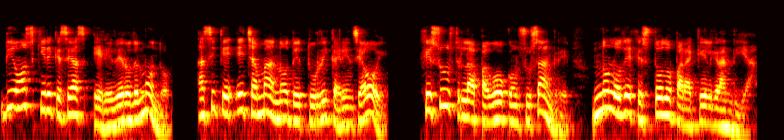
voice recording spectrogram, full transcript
Dios quiere que seas heredero del mundo, así que echa mano de tu rica herencia hoy. Jesús la pagó con su sangre, no lo dejes todo para aquel gran día.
